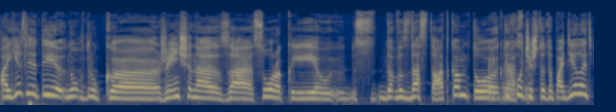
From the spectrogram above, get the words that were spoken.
А если ты, ну, вдруг э, женщина за 40 и э, с, до- с достатком, то ты Прекрасно. хочешь что-то поделать,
